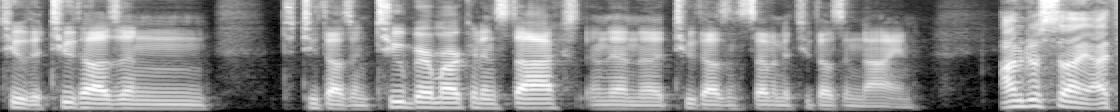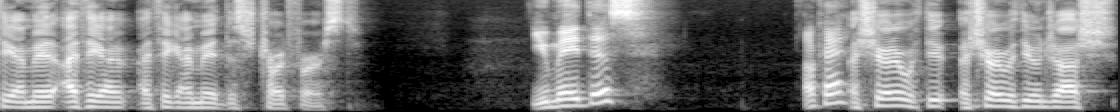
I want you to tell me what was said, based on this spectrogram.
to the 2000 to 2002 bear market in stocks, and then the 2007 to 2009. I'm just saying. I think I made. I think I, I think I made this chart first. You made this? Okay. I shared it with you. I shared it with you and Josh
